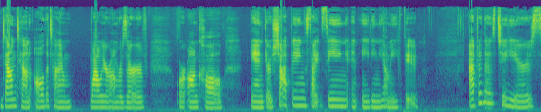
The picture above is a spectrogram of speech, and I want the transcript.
downtown all the time while we were on reserve or on call and go shopping, sightseeing, and eating yummy food. After those two years,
